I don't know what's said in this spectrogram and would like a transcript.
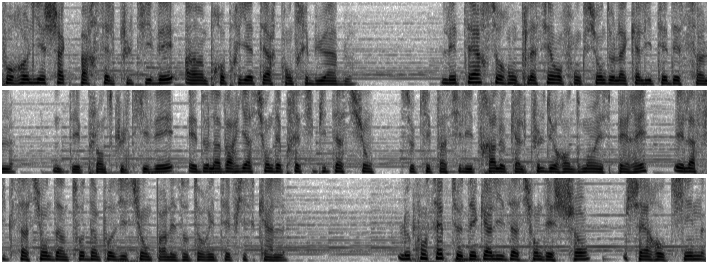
pour relier chaque parcelle cultivée à un propriétaire contribuable. Les terres seront classées en fonction de la qualité des sols, des plantes cultivées et de la variation des précipitations, ce qui facilitera le calcul du rendement espéré et la fixation d'un taux d'imposition par les autorités fiscales. Le concept d'égalisation des champs, cher au Qin,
